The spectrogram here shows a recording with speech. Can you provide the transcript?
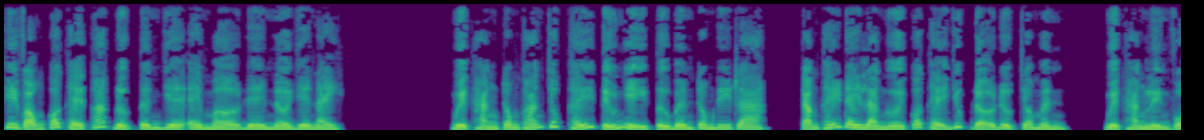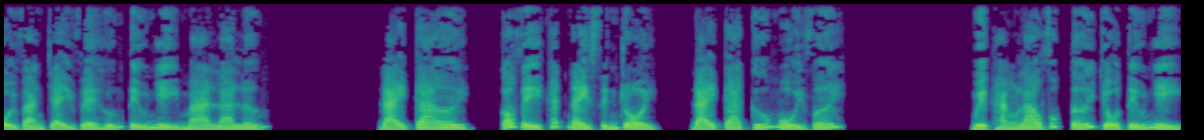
hy vọng có thể thoát được tên GMDNG này. Nguyệt Hằng trong thoáng chốc thấy tiểu nhị từ bên trong đi ra, cảm thấy đây là người có thể giúp đỡ được cho mình, Nguyệt Hằng liền vội vàng chạy về hướng tiểu nhị mà la lớn. Đại ca ơi, có vị khách này xỉn rồi, đại ca cứu muội với. Nguyệt Hằng lao vút tới chỗ tiểu nhị,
